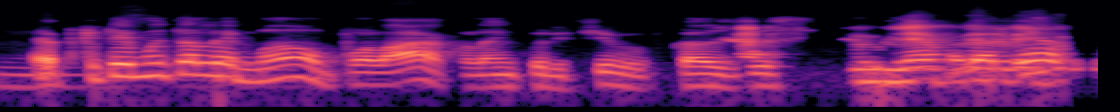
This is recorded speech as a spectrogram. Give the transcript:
Hum. É porque tem muito alemão, polaco lá em Curitiba por causa é, disso. Eu me lembro a primeira vez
